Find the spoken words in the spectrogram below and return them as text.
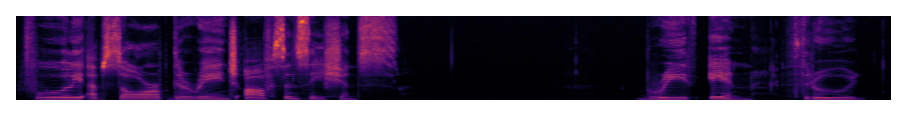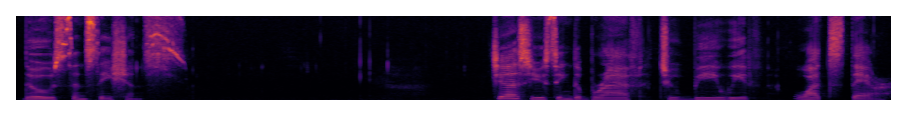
Fully absorb the range of sensations. Breathe in through those sensations. Just using the breath to be with what's there.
